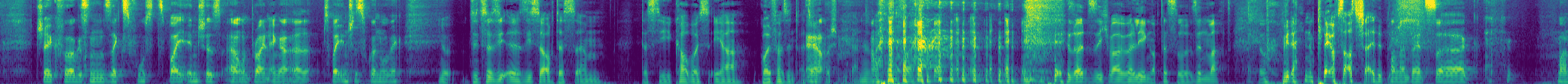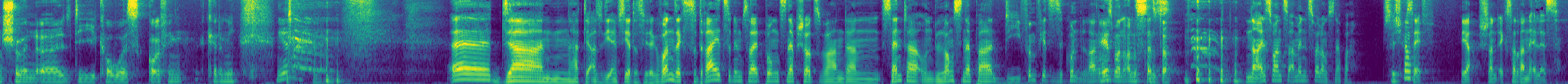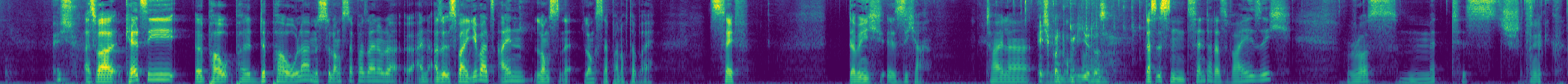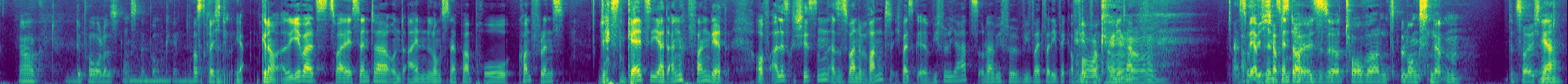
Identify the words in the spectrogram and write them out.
Jake Ferguson, 6 Fuß 2 Inches. Äh, und Brian Enger, äh, 2 Inches sogar nur weg. Ja, siehst, du, sie, äh, siehst du auch, dass, ähm, dass die Cowboys eher Golfer sind als Ja. Footballspieler. Ne? Auf jeden Fall. Sollten sich mal überlegen, ob das so Sinn macht, wenn man wieder in den Playoffs ausscheidet. Und dann jetzt äh, mal schön äh, die Cowboys Golfing Academy. Ja, genau. Äh, dann hat der, also die MC hat das wieder gewonnen, 6 zu 3 zu dem Zeitpunkt. Snapshots waren dann Center und Long Snapper, die 45 Sekunden lang. Nee, es waren alles Center. Nein, es waren am Ende zwei Long Snapper. Sicher? Safe. Ja, stand extra dran, LS. Echt? Es war Kelsey äh, Pau, pa, De Paola, müsste Longsnapper sein oder äh, ein, also es war jeweils ein Longsna Longsnapper noch dabei. Safe. Da bin ich äh, sicher. Tyler. Ich kontrolliere das. Das ist ein Center, das weiß ich. Ross Mattis. Ja, gut. Dipper ist Long Snapper, okay. Hast recht. Ja, genau. Also jeweils zwei Center und ein Longsnapper pro Conference. Jason Kelsey hat angefangen, der hat auf alles geschissen. Also es war eine Wand, ich weiß, äh, wie viele Yards oder wie viel, wie weit war die weg? Auf jeden Fall ein paar Meter. Also wäre ich hab's Center als ist es, äh, Torwart Long Snappen bezeichnet. Ja.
